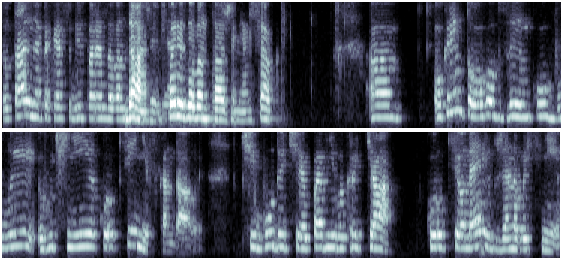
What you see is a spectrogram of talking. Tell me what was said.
Тотальне таке собі Да, перезавантаження. перезавантаження. Так. Е, Окрім того, взимку були гучні корупційні скандали. Чи будуть певні викриття корупціонерів вже навесні?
